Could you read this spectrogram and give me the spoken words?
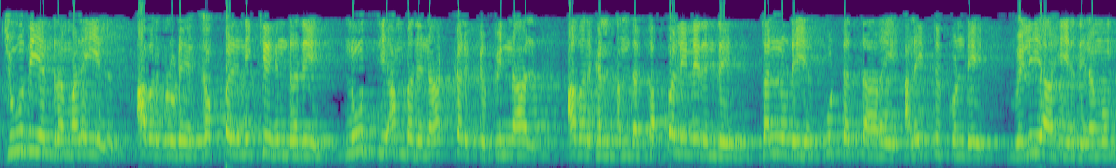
ஜூதி என்ற மலையில் அவர்களுடைய கப்பல் நிற்குகின்றது நூத்தி ஐம்பது நாட்களுக்கு பின்னால் அவர்கள் அந்த கப்பலில் இருந்து தன்னுடைய கூட்டத்தாரை அழைத்துக் கொண்டு வெளியாகிய தினமும்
